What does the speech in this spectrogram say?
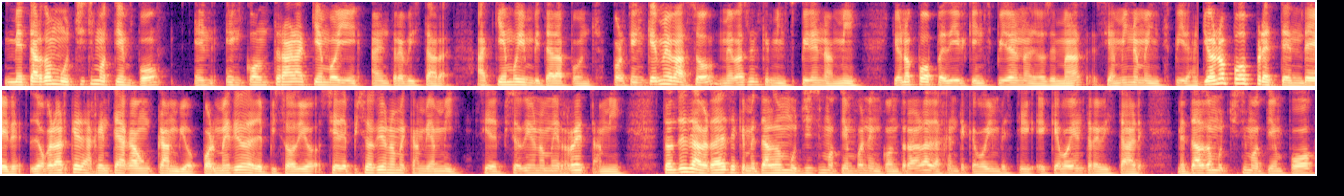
Me tardó muchísimo tiempo en encontrar a quién voy a entrevistar, a quién voy a invitar a Punch. Porque en qué me baso? Me baso en que me inspiren a mí. Yo no puedo pedir que inspiren a los demás si a mí no me inspiran. Yo no puedo pretender lograr que la gente haga un cambio por medio del episodio si el episodio no me cambia a mí, si el episodio no me reta a mí. Entonces la verdad es de que me tardo muchísimo tiempo en encontrar a la gente que voy a, eh, que voy a entrevistar. Me tardo muchísimo tiempo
